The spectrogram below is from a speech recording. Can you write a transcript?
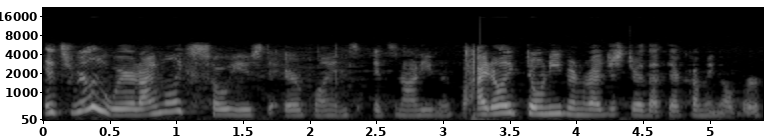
it's really weird. I'm like so used to airplanes. It's not even I don't like don't even register that they're coming over.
